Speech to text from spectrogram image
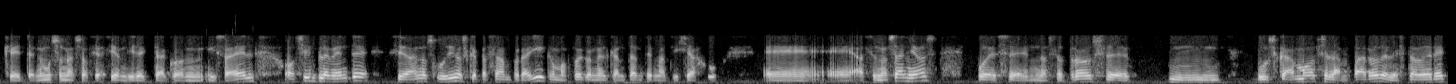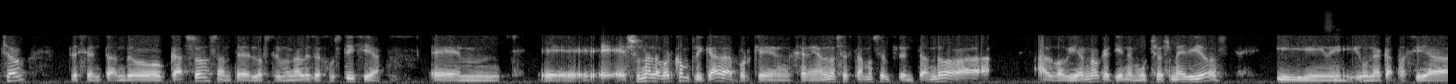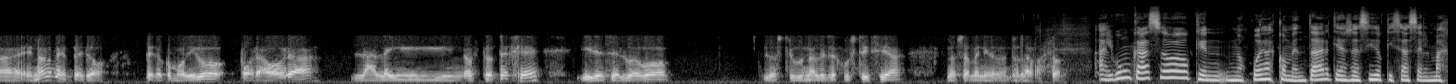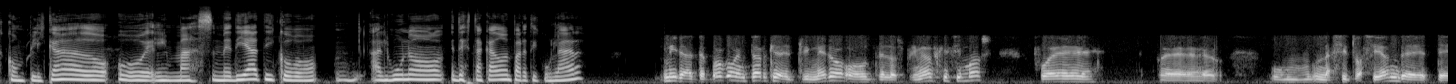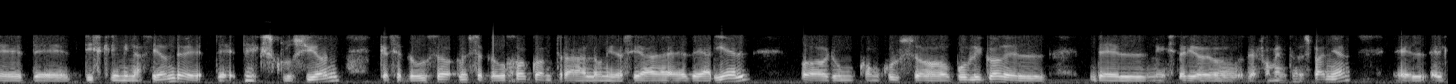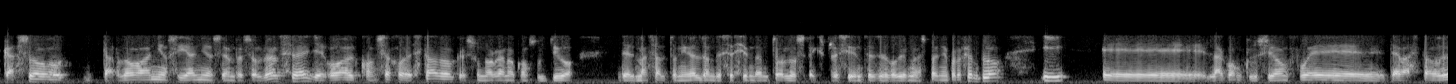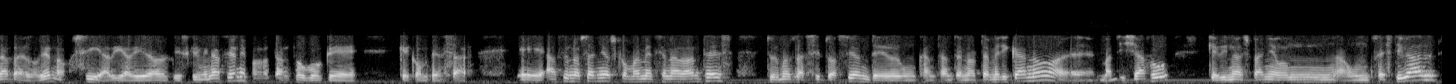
que tenemos una asociación directa con Israel, o simplemente ciudadanos judíos que pasaban por allí, como fue con el cantante Matishahu eh, eh, hace unos años, pues eh, nosotros mm, buscamos el amparo del Estado de Derecho presentando casos ante los tribunales de justicia. Em, es una labor complicada porque en general nos estamos enfrentando al gobierno que tiene muchos medios y, una capacidad enorme, pero, pero como digo, por ahora la ley nos protege y desde luego los tribunales de justicia nos han venido dando la razón. ¿Algún caso que nos puedas comentar que haya sido quizás el más complicado o el más mediático? ¿Alguno destacado en particular? Mira, te puedo comentar que el primero o de los primeros que hicimos fue eh, una situación de, discriminación, de, exclusión que se produjo, se produjo contra la Universidad de Ariel por un concurso público del, Ministerio de Fomento de España. El, el, caso tardó años y años en resolverse, llegó al Consejo de Estado, que es un órgano consultivo del más alto nivel donde se sientan todos los expresidentes del Gobierno de España, por ejemplo, y eh, la conclusión fue devastadora para el gobierno. Sí, había habido discriminación y por lo tanto hubo que, compensar. Eh, hace unos años, como he mencionado antes, tuvimos la situación de un cantante norteamericano, eh, Shahu, que vino a España a un festival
